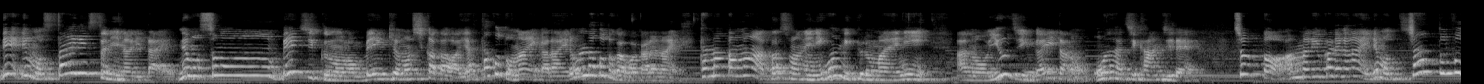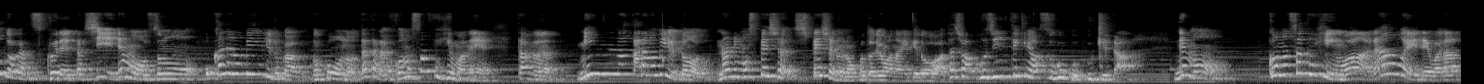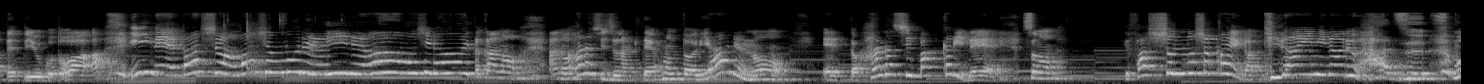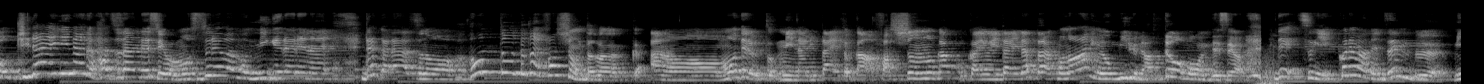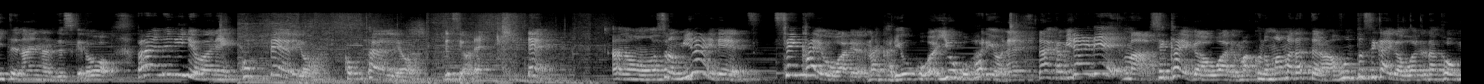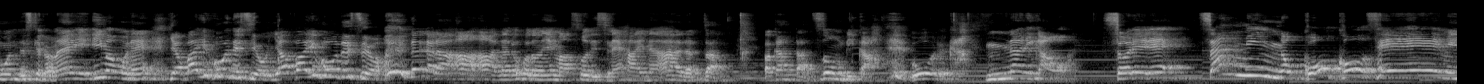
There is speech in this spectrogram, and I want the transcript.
ででもスタイリストになりたい。でもそのベーシックの勉強の仕方はやったことないからいろんなことがわからない。たまたま私はね日本に来る前にあの友人がいたの。同じ感じで。ちょっとあんまりお金がない。でもちゃんと服が作れたしでもそのお金の勉強とかのこうのだからこの作品はね多分みんなから見ると何もスペシャスペシャルなことではないけど私は個人的にはすごく受けた。でもこの作品はランウェイで笑ってっていうことはあいいねファッションファッションモデルいいねああ面白いとかのあの話じゃなくて本当リアルの、えっと、話ばっかりでそのファッションの社会が嫌いになるはず。もう嫌いになるはずなんですよ。もうそれはもう逃げられない。だからその本当例えばファッションとか、あのー、モデルになりたいとかファッションの学校通いたいだったらこのアニメを見るなって思うんですよ。で次。これはね全部見てないなんですけどプライムビデオはねコッペリオンコッペリオンですよね。であのー、その未来で世界終わる。なんかよく、よくあるよね。なんか未来で、まあ世界が終わる。まあこのままだったら本当世界が終わるだと思うんですけどね。今もね、やばい方ですよ。やばい方ですよ。だから、ああ、なるほどね。まあそうですね。はいな、ああ、だった。わかった。ゾンビか、ウォールか、何かを。それで、3人の高校生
